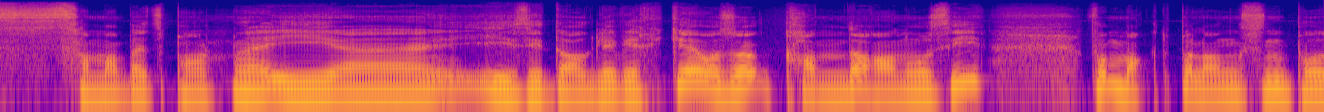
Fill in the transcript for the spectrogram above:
samarbeidspartnere i, eh, i, sitt daglige virke. Og så kan det ha noe å si for maktbalansen på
